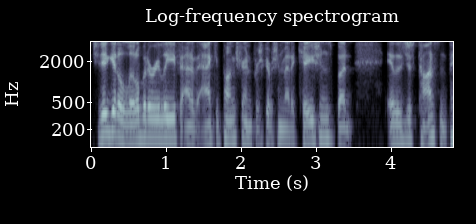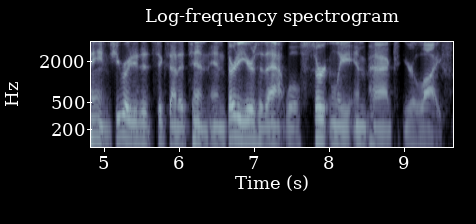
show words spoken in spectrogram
She did get a little bit of relief out of acupuncture and prescription medications, but it was just constant pain. She rated it six out of 10, and 30 years of that will certainly impact your life.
